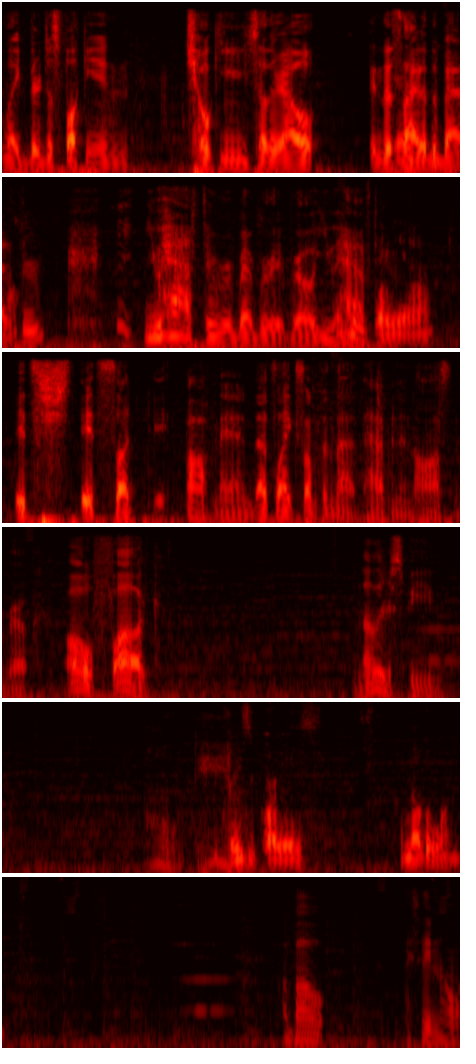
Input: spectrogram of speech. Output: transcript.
like they're just fucking choking each other out in the Yeah, side of the I think so. bathroom? You have to remember it, bro. You have to. Yeah. It's it's such it, oh man, that's like something that happened in Austin, bro. Oh fuck. Another speed. Oh damn. Crazy part is another one. How about I say no?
